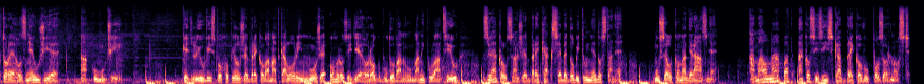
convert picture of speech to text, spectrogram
ktorého zneužije a umučí. Keď Lewis pochopil, že Breková matka Lorin môže ohroziť jeho rok budovanú manipuláciu, zľakol sa, že Breka k sebe dobytu nedostane. Musel konať rázne. A mal nápad, ako si získa Brekovú pozornosť.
